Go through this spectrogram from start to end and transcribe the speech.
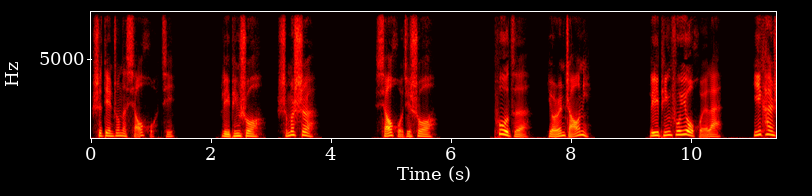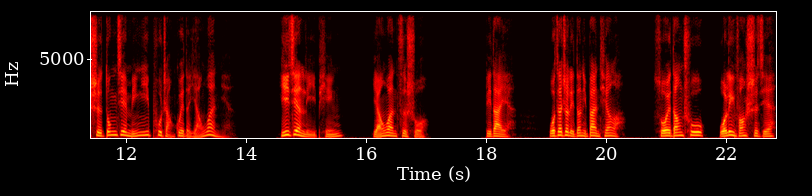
是店中的小伙计。李平说：“什么事？”小伙计说：“铺子有人找你。”李平夫又回来，一看是东街名衣铺掌柜的杨万年。一见李平，杨万自说：“李大爷，我在这里等你半天了。所谓当初我另房时节，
